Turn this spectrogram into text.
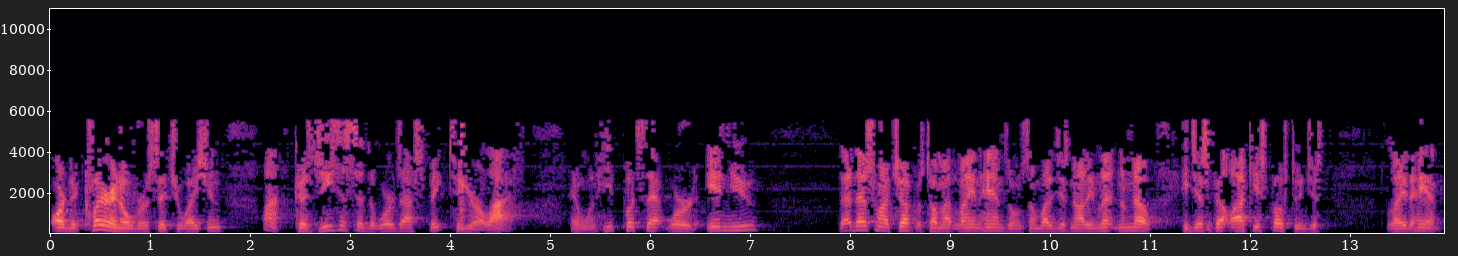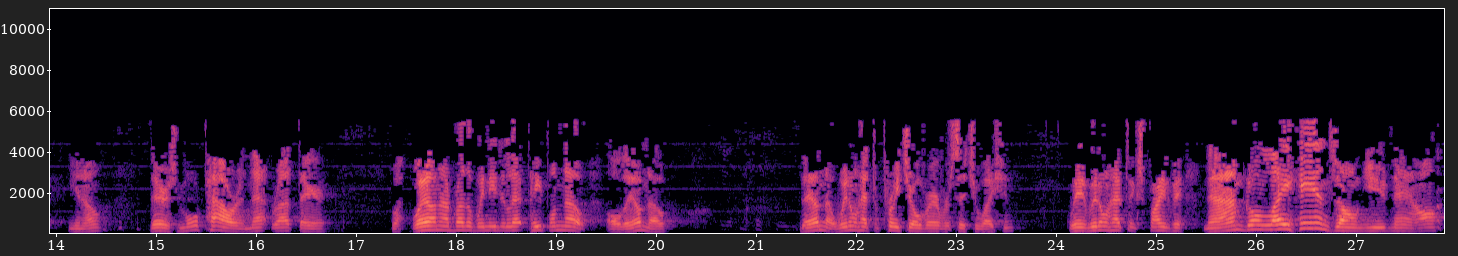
or declaring over a situation. Why? Because Jesus said the words I speak to your life. And when He puts that word in you, that, that's why Chuck was talking about laying hands on somebody, just not even letting them know. He just felt like he's supposed to and just laid a hand, you know. There's more power in that right there well, now, brother, we need to let people know. Oh, they'll know. They'll know. We don't have to preach over every situation. We, we don't have to explain to people. Now, I'm going to lay hands on you now.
